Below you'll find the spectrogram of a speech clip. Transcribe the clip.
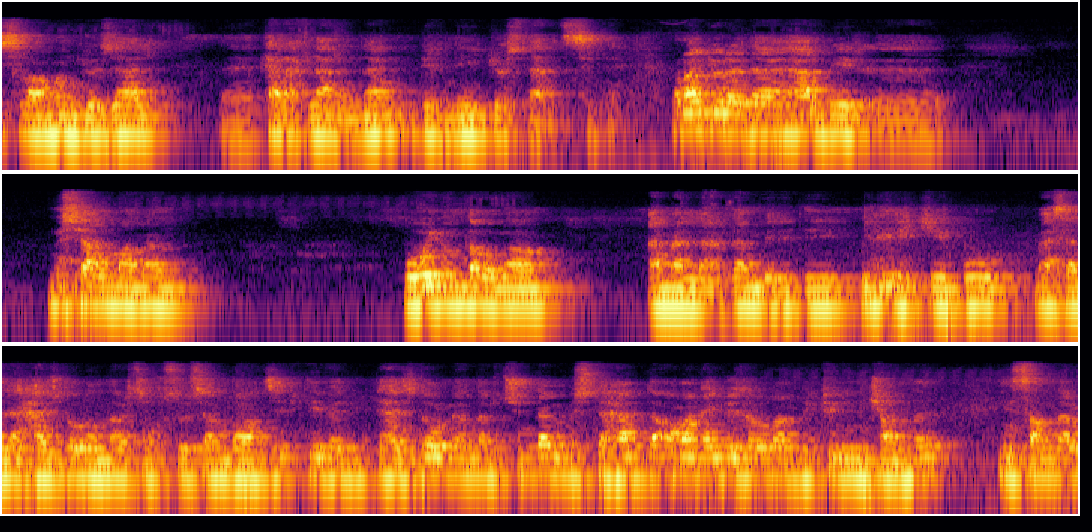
İslamın gözəl e, tərəflərindən birini göstəricisidir. Buna görə də hər bir e, müsəlmanın boynunda olan əməllərdən biridir. Bilirik ki, bu məsələ həcdə olanlar üçün xüsusən vacibdir və həcdə olmayanlar üçün də müstəhəbdir. Amma nə gözəl olar bütün imkanlı insanlar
